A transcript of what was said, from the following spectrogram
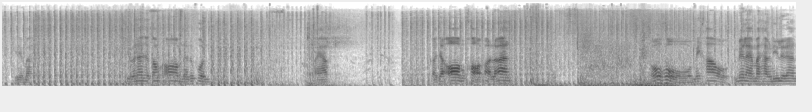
โอเคมา ว่าน่าจะต้องอ้อมนะทุกคน ไปครับก่อนจะอ้อมขอก่อนแล้วกัน โอ้โห ไม่เข้า ไม่เป็นไรมาทางนี้เลยกัน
